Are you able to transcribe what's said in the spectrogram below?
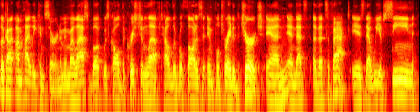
Look, I, am highly concerned. I mean, my last book was called "The Christian Left: How Liberal Thought Has Infiltrated the Church," and mm-hmm. and that's uh, that's a fact. Is that we have seen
